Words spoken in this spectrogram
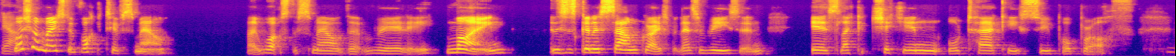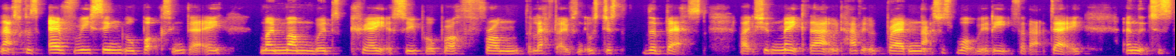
Yeah. What's your most evocative smell? Like, what's the smell that really mine? This is going to sound gross, but there's a reason. Is like a chicken or turkey soup or broth And that's mm. because every single Boxing Day, my mum would create a soup or broth from the leftovers, and it was just the best. Like she'd make that, we'd have it with bread, and that's just what we'd eat for that day. And it just,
